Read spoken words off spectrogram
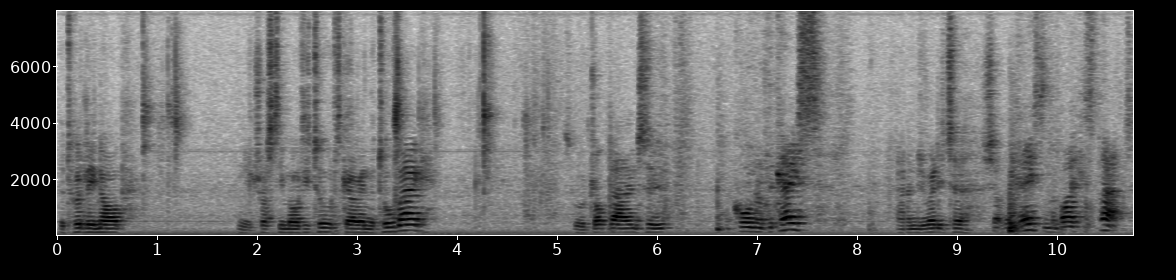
the twiddly knob and your trusty multi-tool to go in the tool bag. So we'll drop down into the corner of the case and you're ready to shut the case and the bike is packed.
